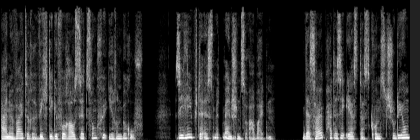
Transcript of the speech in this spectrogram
eine weitere wichtige Voraussetzung für ihren Beruf. Sie liebte es, mit Menschen zu arbeiten. Deshalb hatte sie erst das Kunststudium,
